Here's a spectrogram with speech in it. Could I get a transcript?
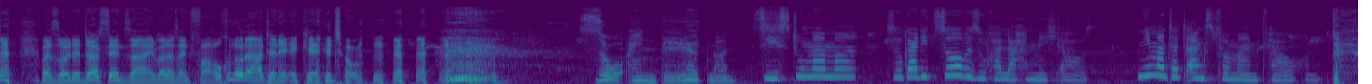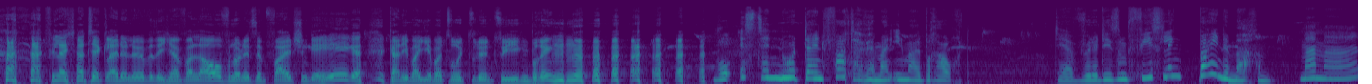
was sollte das denn sein? War das ein Fauchen oder hat er eine Erkältung? so ein Blödmann. Siehst du, Mama? Sogar die Zoobesucher lachen mich aus. Niemand hat Angst vor meinem Fauchen. Vielleicht hat der kleine Löwe sich ja verlaufen und ist im falschen Gehege. Kann ich mal jemand zurück zu den Ziegen bringen? Wo ist denn nur dein Vater, wenn man ihn mal braucht? Der würde diesem Fiesling Beine machen. Mama,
